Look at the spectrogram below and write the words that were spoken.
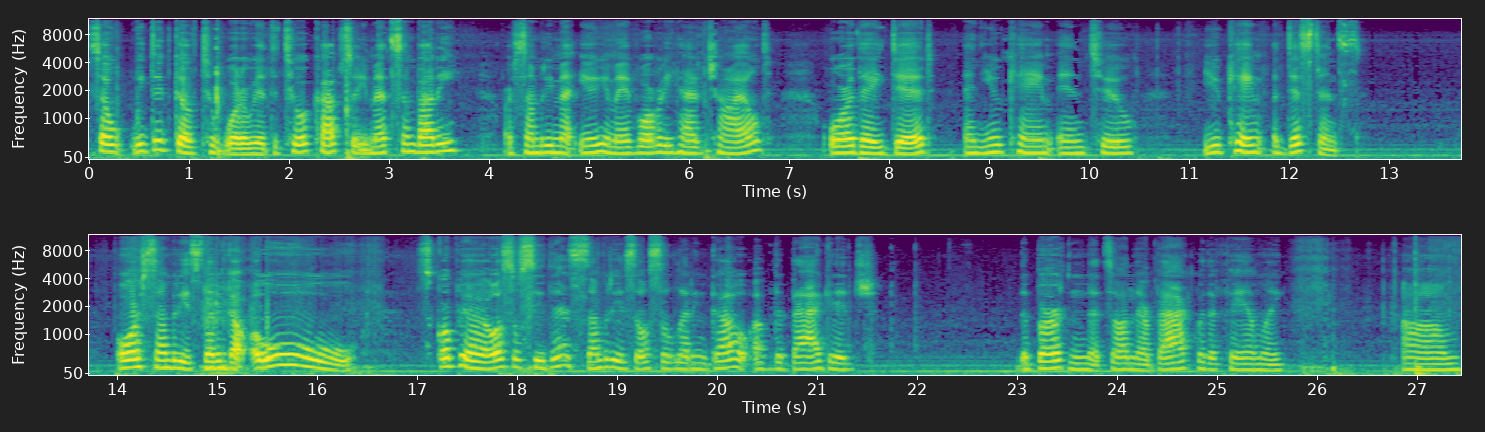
so we did go to water. We had the Two of Cups. So you met somebody or somebody met you. You may have already had a child or they did. And you came into, you came a distance. Or somebody is letting go. Oh, Scorpio, I also see this. Somebody is also letting go of the baggage, the burden that's on their back with a family. Um,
